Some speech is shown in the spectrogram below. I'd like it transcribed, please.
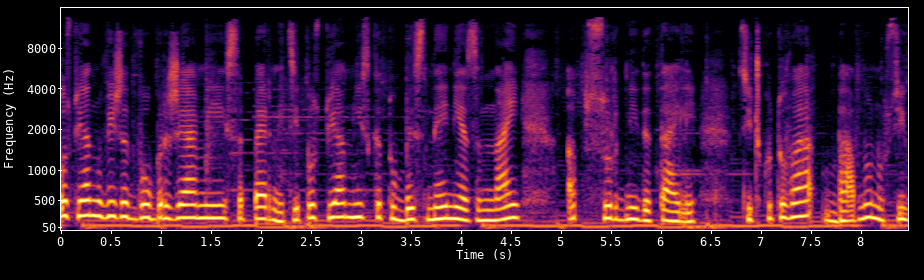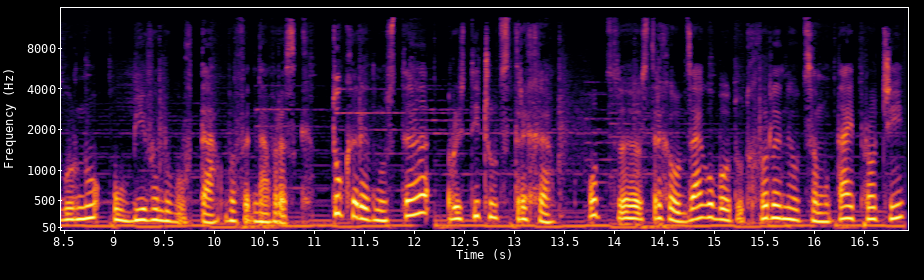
Постоянно виждат въображаеми съперници, постоянно искат обяснения за най-абсурдни детайли. Всичко това бавно, но сигурно убива любовта в една връзка. Тук ревността проистича от страха. От е, страха от загуба, от отхвърляне, от самота и прочие.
